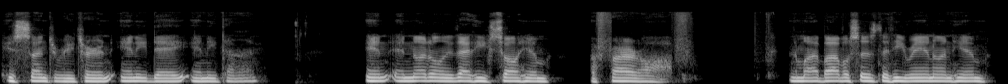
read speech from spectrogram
his son to return any day, any time. And, and not only that, he saw him afar off. And my Bible says that he ran on him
